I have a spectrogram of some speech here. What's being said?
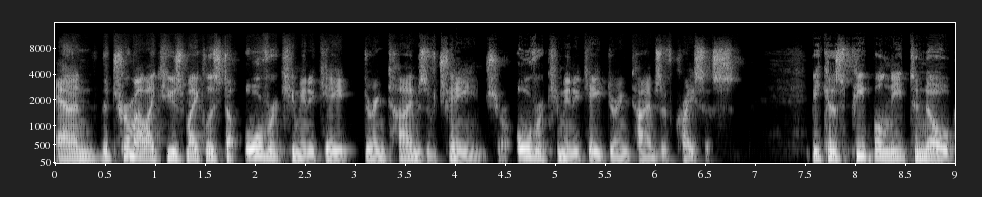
And the term I like to use, Michael, is to over communicate during times of change or over communicate during times of crisis. Because people need to know,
